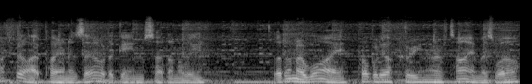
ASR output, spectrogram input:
I feel like playing a Zelda game suddenly. I don't know why. Probably Ocarina of Time as well.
